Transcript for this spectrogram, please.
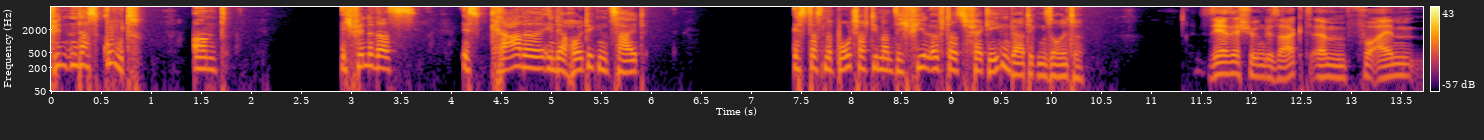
finden das gut. Und ich finde, das ist gerade in der heutigen Zeit, ist das eine Botschaft, die man sich viel öfters vergegenwärtigen sollte. Sehr, sehr schön gesagt. Ähm, vor allem,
